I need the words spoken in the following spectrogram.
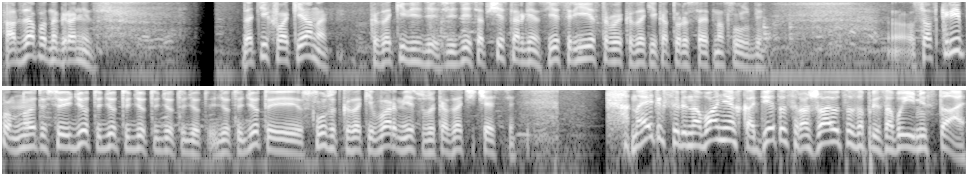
от западных границ до Тихого океана казаки везде. Везде есть общественная организация, есть реестровые казаки, которые стоят на службе. Э, Со скрипом, но это все идет, идет, идет, идет, идет, идет, идет. И служат казаки в армии, есть уже казачьи части. На этих соревнованиях кадеты сражаются за призовые места.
